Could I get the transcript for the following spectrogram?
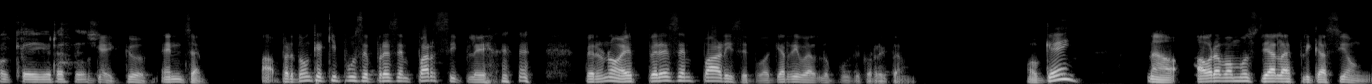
Ok, gracias. Ok, good. Anytime. Ah, perdón que aquí puse present participle, pero no, es present participle. Aquí arriba lo puse correctamente. Ok. Now, ahora vamos ya a la explicación.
